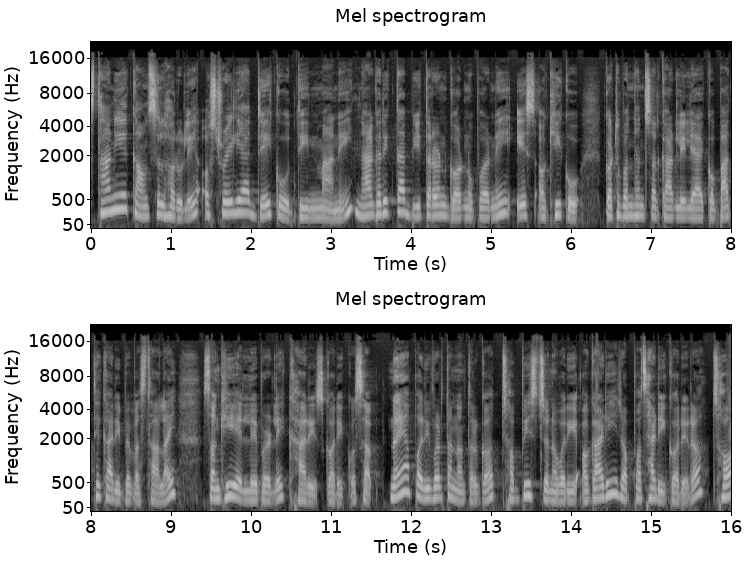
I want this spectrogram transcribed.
स्थानीय काउन्सिलहरूले अस्ट्रेलिया डेको दिनमा नै नागरिकता वितरण गर्नुपर्ने यसअघिको गठबन्धन सरकारले ल्याएको बाध्यकारी व्यवस्थालाई संघीय लेबरले खारेज गरेको छ। नयाँ परिवर्तन अन्तर्गत छब्बीस जनवरी अगाडि र पछाडि गरेर छ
